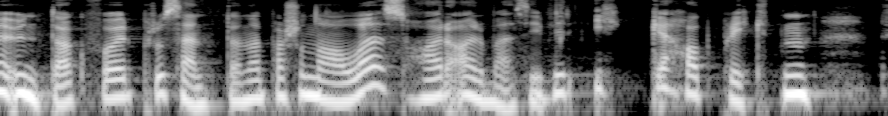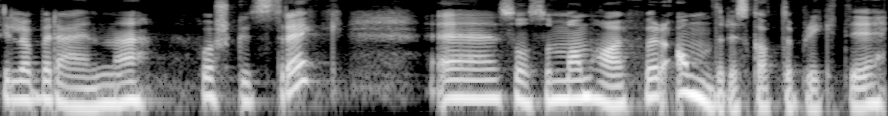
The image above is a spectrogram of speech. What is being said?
med unntak for prosentlønnet personale, så har arbeidsgiver ikke hatt plikten til å beregne forskuddstrekk, eh, sånn som man har for andre skattepliktige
